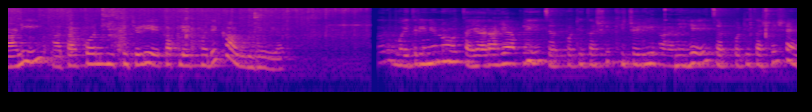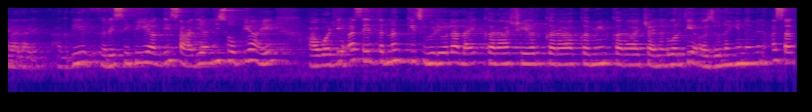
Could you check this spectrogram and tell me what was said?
आणि आता आपण ही खिचडी एका प्लेटमध्ये काढून घेऊया. तर मैत्रिणींनो तयार आहे आपली चटपटीत अशी खिचडी आणि हे चटपटीत असे शेंगादाणे. अगदी रेसिपी ही अगदी साधी आणि सोपी आहे. आवडली असेल तर नक्कीच व्हिडिओला लाईक करा शेअर करा कमेंट करा. चॅनलवरती अजूनही नवीन असाल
